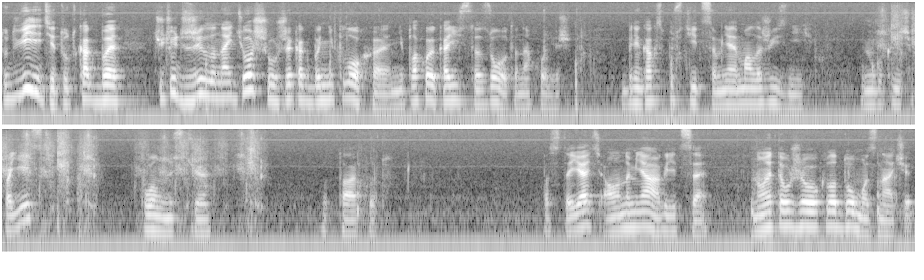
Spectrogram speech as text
Тут видите, тут как бы чуть-чуть жилы найдешь, и уже как бы неплохо. Неплохое количество золота находишь. Блин, как спуститься? У меня мало жизней. Я могу, конечно, поесть полностью. Вот так вот. Постоять. А он на меня агрится. Но это уже около дома, значит.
